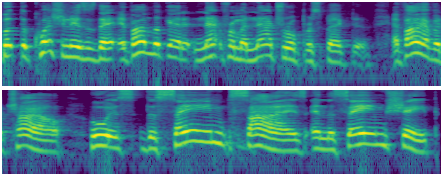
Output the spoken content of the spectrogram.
but the question is is that if I look at it nat- from a natural perspective, if I have a child who is the same size and the same shape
